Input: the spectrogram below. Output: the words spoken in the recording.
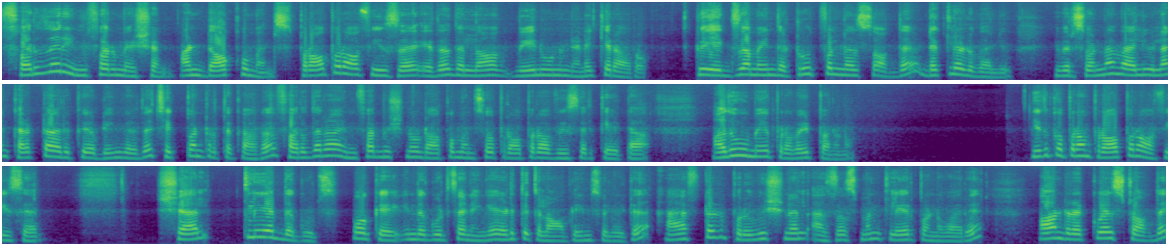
further information and documents proper officer எதெல்லாம் வேணும்னு நினைக்கிறாரோ to examine the truthfulness of the declared value இவர் சொன்ன வேல்யூ எல்லாம் கரெக்டாக இருக்குது அப்படிங்கிறத செக் பண்ணுறதுக்காக ஃபர்தராக இன்ஃபர்மேஷனோ டாக்குமெண்ட்ஸோ ப்ராப்பர் ஆஃபீஸர் கேட்டால் அதுவுமே ப்ரொவைட் பண்ணணும். இதுக்கப்புறம் proper officer shall clear the goods okay இந்த குட்ஸை நீங்கள் எடுத்துக்கலாம் அப்படின்னு சொல்லிட்டு ஆஃப்டர் ப்ரொவிஷனல் அசஸ்மெண்ட் கிளியர் பண்ணுவார் on request of the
